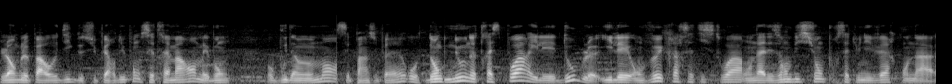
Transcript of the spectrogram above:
l'angle parodique de Super Dupont. C'est très marrant, mais bon, au bout d'un moment, c'est pas un super-héros. Donc nous, notre espoir, il est double. Il est, on veut écrire cette histoire. On a des ambitions pour cet univers qu'on a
